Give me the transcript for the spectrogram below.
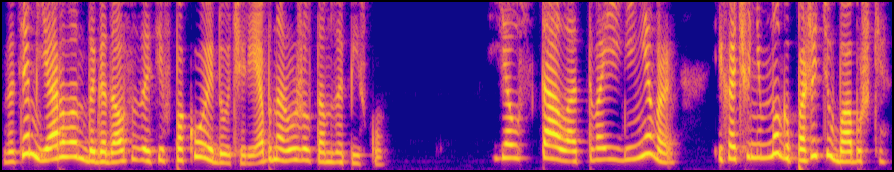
Затем Ярланд догадался зайти в покои дочери и обнаружил там записку. Я устала от твоей Еневры и хочу немного пожить у бабушки.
